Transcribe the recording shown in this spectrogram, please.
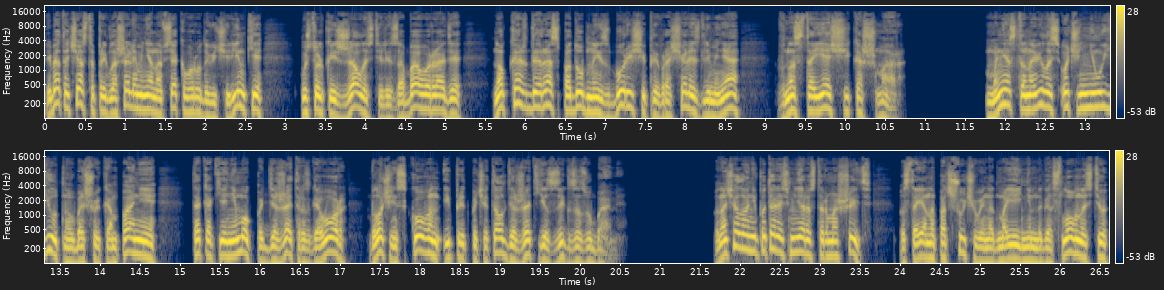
Ребята часто приглашали меня на всякого рода вечеринки, пусть только из жалости или забавы ради, но каждый раз подобные сборища превращались для меня в настоящий кошмар. Мне становилось очень неуютно в большой компании, так как я не мог поддержать разговор, был очень скован и предпочитал держать язык за зубами. Поначалу они пытались меня растормошить, постоянно подшучивая над моей немногословностью,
